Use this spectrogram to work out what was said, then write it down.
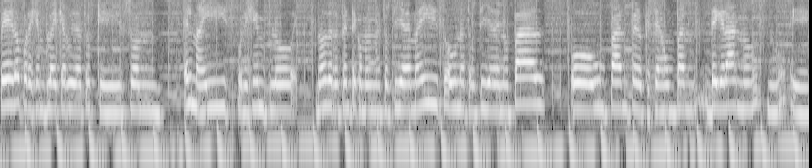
Pero, por ejemplo, hay carbohidratos que son el maíz, por ejemplo, ¿no? De repente comer una tortilla de maíz o una tortilla de nopal o un pan, pero que sea un pan de granos, ¿no? Eh,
